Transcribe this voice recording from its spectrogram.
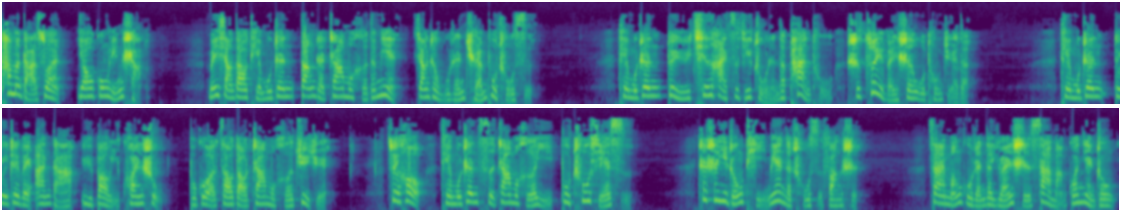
他们打算邀功领赏，没想到铁木真当着扎木合的面将这五人全部处死。铁木真对于侵害自己主人的叛徒是最为深恶痛绝的。铁木真对这位安达欲报以宽恕，不过遭到扎木合拒绝。最后，铁木真赐扎木合以不出血死，这是一种体面的处死方式，在蒙古人的原始萨满观念中。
